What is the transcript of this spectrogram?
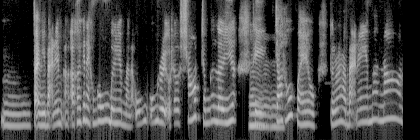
Um, tại vì bạn em ở à, cái này không có uống bia mà là uống uống rượu theo shot trong cái ly á thì ừ, cho thuốc vào. Thực ra là bạn em á nó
